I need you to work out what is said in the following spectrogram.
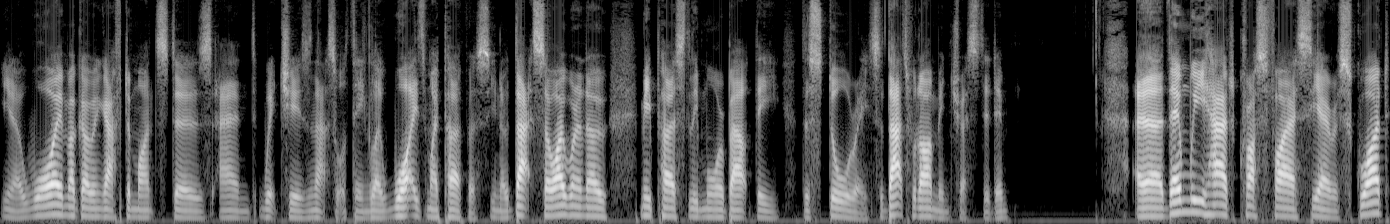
You know, why am I going after monsters and witches and that sort of thing? Like, what is my purpose? You know, that. So I want to know me personally more about the the story. So that's what I'm interested in. Uh, then we had Crossfire Sierra Squad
